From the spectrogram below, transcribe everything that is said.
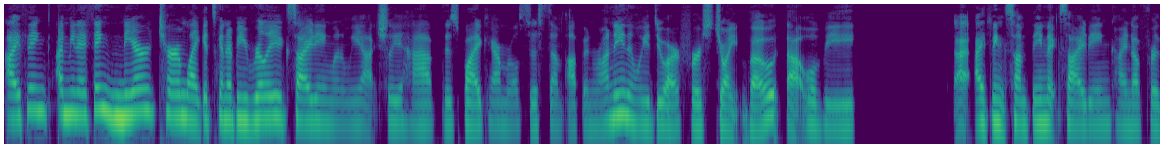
I think, I mean, I think near term, like it's going to be really exciting when we actually have this bicameral system up and running and we do our first joint vote. That will be, I think, something exciting kind of for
